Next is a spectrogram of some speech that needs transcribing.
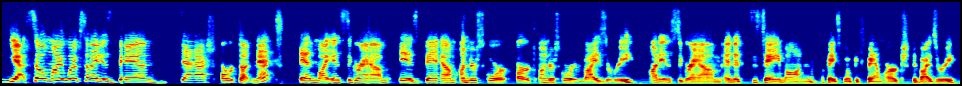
Yeah. So my website is bam-art.net and my Instagram is bam underscore art underscore advisory on Instagram. And it's the same on Facebook. It's bam art advisory,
